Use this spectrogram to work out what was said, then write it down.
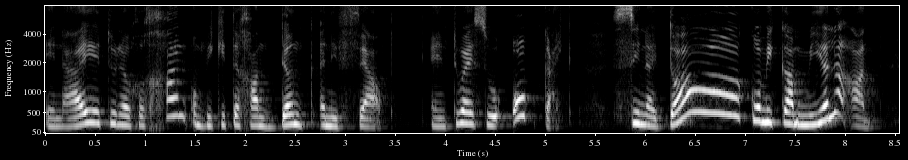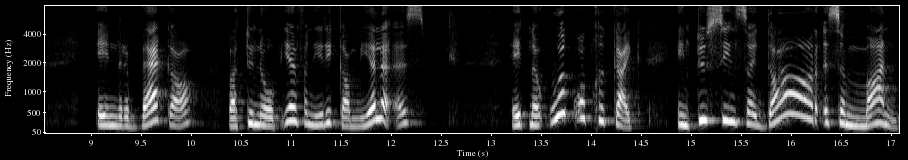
en hy het toe nou gegaan om bykie te gaan dink in die veld. En toe hy so opkyk, sien hy, daar kom die kamele aan. En Rebecca, wat toe nou op een van hierdie kamele is, het nou ook opgekyk en toe sien sy, daar is een man,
